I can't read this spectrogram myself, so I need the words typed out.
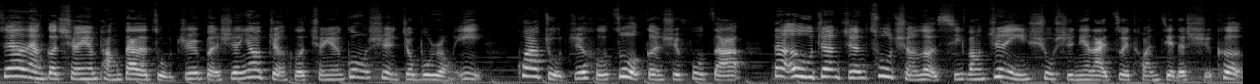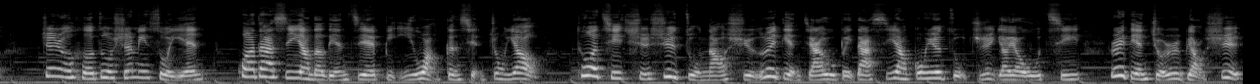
虽然两个成员庞大的组织本身要整合成员共识就不容易，跨组织合作更是复杂，但俄乌战争促成了西方阵营数十年来最团结的时刻。正如合作声明所言。跨大西洋的连接比以往更显重要。土耳其持续阻挠使瑞典加入北大西洋公约组织遥遥无期。瑞典九日表示，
